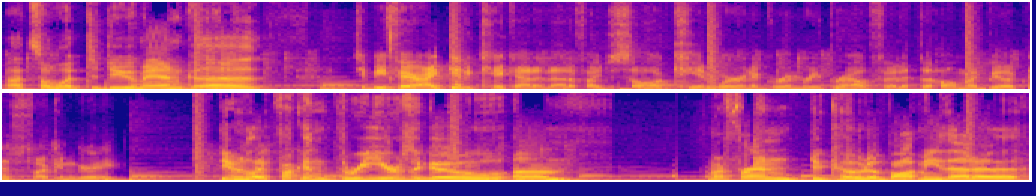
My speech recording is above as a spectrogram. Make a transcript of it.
That's a what to do, man. Uh, To be fair, I'd get a kick out of that if I just saw a kid wearing a Grim Reaper outfit at the home. I'd be like, that's fucking great. dude, like fucking three years ago, um, my friend Dakota bought me that uh,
